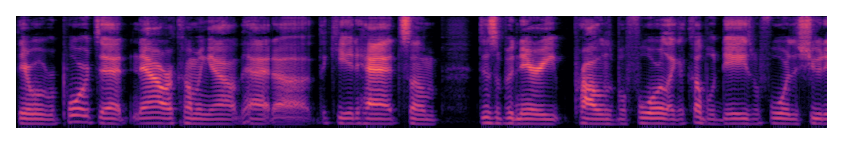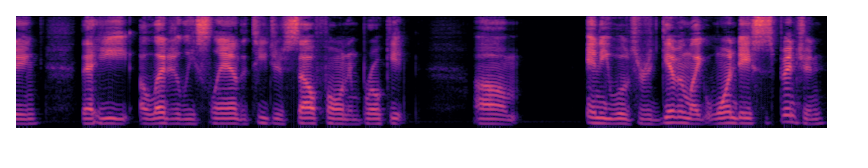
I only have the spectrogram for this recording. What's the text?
There were reports that now are coming out that uh, the kid had some disciplinary problems before, like a couple days before the shooting, that he allegedly slammed the teacher's cell phone and broke it. Um, and he was given like one day suspension.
